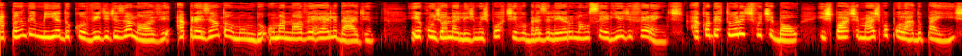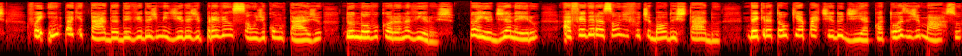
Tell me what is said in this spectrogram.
A pandemia do Covid-19 apresenta ao mundo uma nova realidade. E com o jornalismo esportivo brasileiro não seria diferente. A cobertura de futebol, esporte mais popular do país, foi impactada devido às medidas de prevenção de contágio do novo coronavírus. No Rio de Janeiro, a Federação de Futebol do Estado decretou que a partir do dia 14 de março,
